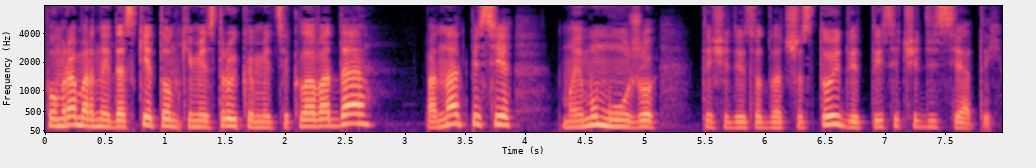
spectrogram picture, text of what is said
По мраморной доске тонкими струйками текла вода. По надписи «Моему мужу» 1926-2010.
